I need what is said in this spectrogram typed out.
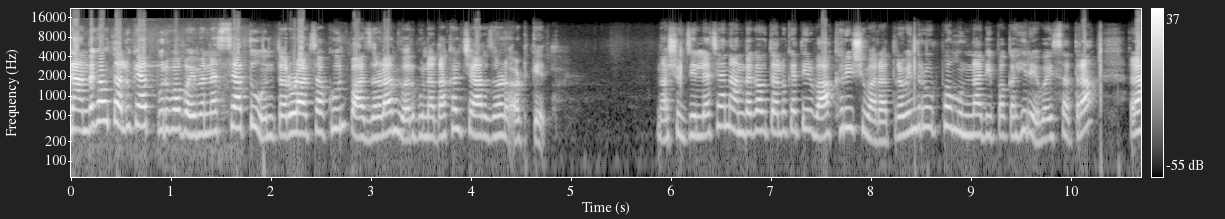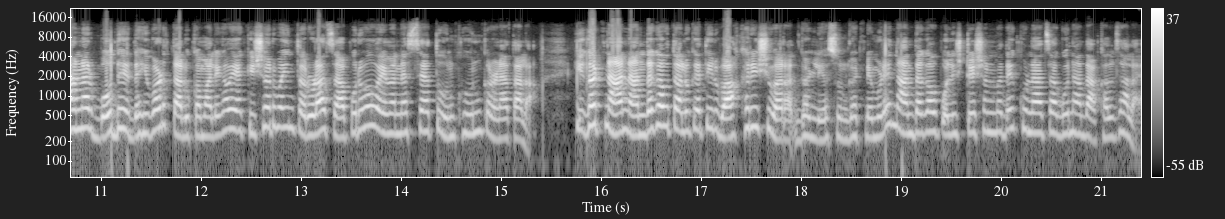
नांदगाव तालुक्यात पूर्व वैमनस्यातून तरुणाचा खून पाच जणांवर गुन्हा दाखल चार जण अटकेत. नाशिक जिल्ह्याच्या नांदगाव तालुक्यातील वाखरी शिवारात रवींद्र उर्फ मुन्ना दीपक अहिरे वय सतरा राहणार बोधे दहिवड तालुका मालेगाव या किशोरवयीन तरुणाचा पूर्व वैमनस्यातून खून करण्यात आला. ही घटना नांदगाव तालुक्यातील वाखरी शिवारात घडली असून घटनेमुळे नांदगाव पोलीस स्टेशनमध्ये खुनाचा गुन्हा दाखल झालाय.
